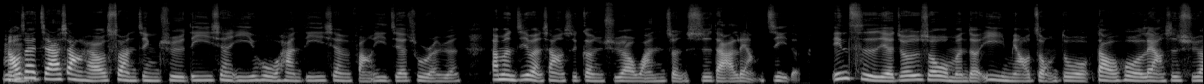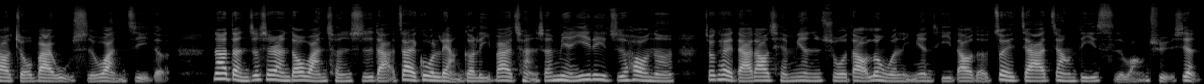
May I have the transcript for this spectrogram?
然后再加上还要算进去第一线医护和第一线防疫接触人员，他们基本上是更需要完整施打两剂的。因此，也就是说，我们的疫苗总多到货量是需要九百五十万剂的。那等这些人都完成施打，再过两个礼拜产生免疫力之后呢，就可以达到前面说到论文里面提到的最佳降低死亡曲线。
